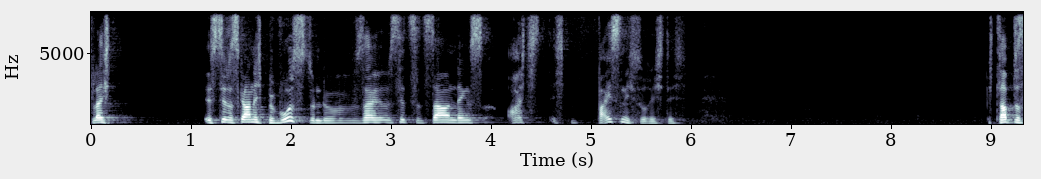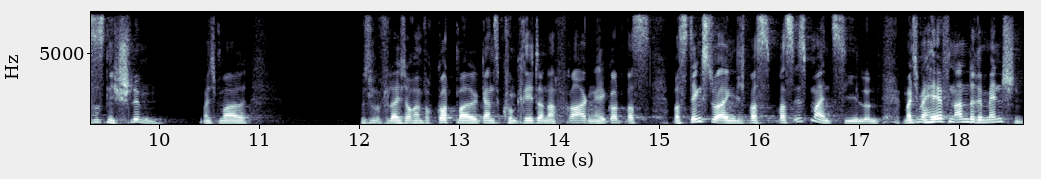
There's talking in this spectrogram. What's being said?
Vielleicht ist dir das gar nicht bewusst und du sitzt jetzt da und denkst, oh, ich, ich weiß nicht so richtig. Ich glaube, das ist nicht schlimm. Manchmal müssen wir vielleicht auch einfach Gott mal ganz konkret danach fragen, hey Gott, was, was denkst du eigentlich, was, was ist mein Ziel? Und manchmal helfen andere Menschen,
